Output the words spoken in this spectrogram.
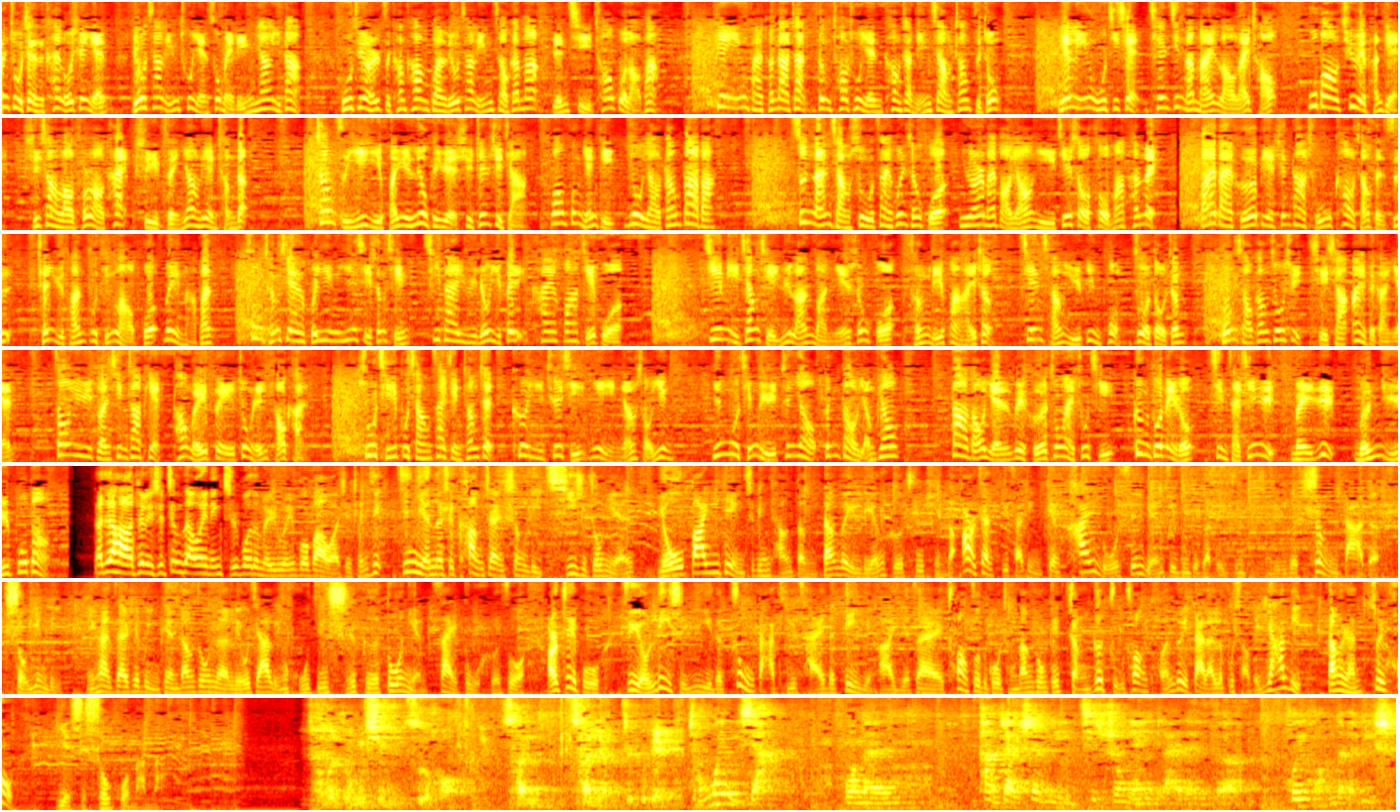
姜昆助阵开罗宣言，刘嘉玲出演宋美龄压力大，吴军儿子康康管刘嘉玲叫干妈，人气超过老爸。电影《百团大战》，邓超出演抗战名将张自忠，年龄无极限，千金难买老来潮。播报趣味盘点：时尚老头老太是怎样炼成的？章子怡已怀孕六个月是真是假？汪峰年底又要当爸爸？孙楠讲述再婚生活，女儿买宝瑶已接受后妈攀位。白百合变身大厨犒赏粉丝，陈羽凡不停老婆为哪般？宋承宪回应因戏生情，期待与刘亦菲开花结果。揭秘江姐于兰晚年生活，曾罹患癌症，坚强与病痛做斗争。冯小刚周迅写下爱的感言，遭遇短信诈骗，汤唯被众人调侃。舒淇不想再见张震，刻意缺席聂隐娘首映。银幕情侣真要分道扬镳？大导演为何钟爱舒淇？更多内容尽在今日每日文娱播报。大家好，这里是正在为您直播的每日文娱播报，我是陈静。今年呢是抗战胜利七十周年，由八一电影制片厂等单位联合出品的二战题材的影片《开罗宣言》，最近就在北京举行了一个盛大的首映礼。你看，在这部影片当中呢，刘嘉玲、胡军时隔多年再度合作，而这部具有历史意义的重大题材的电影啊，也在创作的过程当中给整个主创团队带来了不小的压力。当然，最后也是收获满满。非常的荣幸与、自豪，参参演这部电影，重温一下我们抗战胜利七十周年以来的一个辉煌的历史。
